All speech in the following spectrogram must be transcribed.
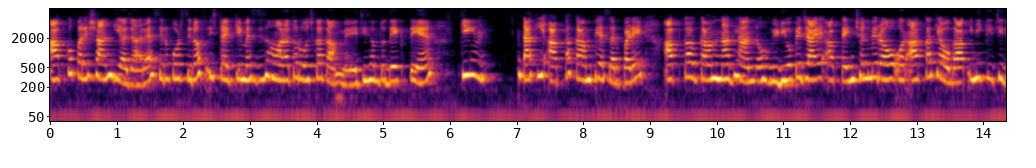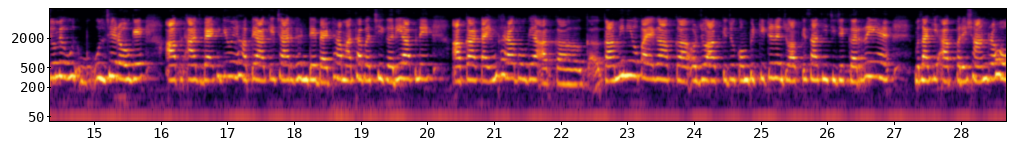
आपको परेशान किया जा रहा है सिर्फ़ और सिर्फ़ इस टाइप के मैसेजेस हमारा तो रोज का काम है ये चीज़ हम तो देखते हैं कि ताकि आपका काम पे असर पड़े, आपका काम ना ध्यान हो वीडियो पे जाए, आप टेंशन में रहो और आपका क्या होगा? आप इन्हीं चीज़ों में उलझे रहोगे। आप आज बैठ गए हो, यहाँ पे आके चार घंटे बैठा, माथा बच्ची करी आपने, आपका टाइम खराब हो गया, आपका काम ही नहीं हो पाएगा आपका। और जो आपके जो कॉम्पिटिटर हैं, जो आपके साथ ये चीज़ें कर रहे हैं मतलब कि आप परेशान रहो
